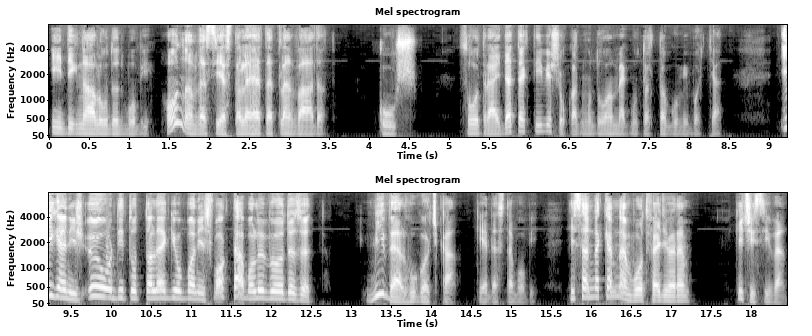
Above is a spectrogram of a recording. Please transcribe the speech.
indignálódott Bobby. Honnan veszi ezt a lehetetlen vádat? Kus, szólt rá egy detektív, és sokat mondóan megmutatta a gumibotját. Igenis, ő ordította legjobban, és vaktába lövöldözött. Mivel, hugocskám? kérdezte Bobby. Hiszen nekem nem volt fegyverem. Kicsi szívem.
